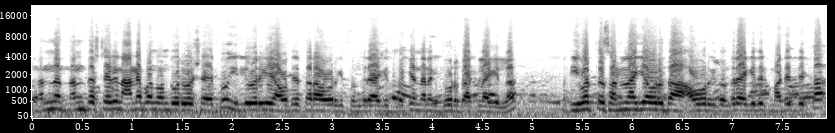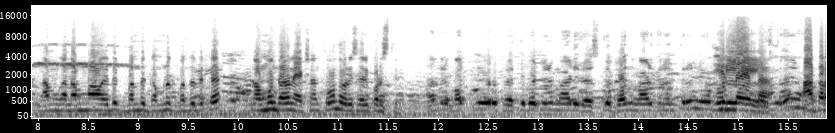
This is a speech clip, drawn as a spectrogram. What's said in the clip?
ನನ್ನ ನನ್ನ ನಂದಷ್ಟೇ ನಾನೇ ಬಂದು ಒಂದೂವರೆ ವರ್ಷ ಆಯ್ತು. ಇಲ್ಲಿವರೆಗೆ ಯಾವುದೇ ತರ ಅವ್ರಿಗೆ ತೊಂದರೆ ಆಗಿದ್ದ ಬಗ್ಗೆ ನನಗೆ ದೂರ ದಾಖಲಾಗಿಲ್ಲ. ಇವತ್ತು ಸಣ್ಣನಾಗಿ ಅವ್ರದ್ದು ಅವ್ರಿಗೆ ತೊಂದರೆ ಆಗಿದ್ದಕ್ಕೆ ಮಾಡಿದ್ದಕ್ಕೆ ನಮ್ಗೆ ನಮ್ಮ ಇದಕ್ಕೆ ಬಂದ ಗಮನಕ್ಕೆ ಬಂದದಕ್ಕೆ ನಾವು ಮುಂದೆ ಅದನ್ನ ಆಕ್ಷನ್ ತಗೊಂಡು ಅವ್ರಿಗೆ ಸರಿಪಡಿಸ್ತೀವಿ. ಅಂದ್ರೆ ಮತ್ತೆ ಇವರು ಪ್ರತಿಭಟನೆ ಮಾಡಿ ರಸ್ತೆ ಬಂದ್ ಮಾಡಿದ ನಂತರ ನೀವು ಇಲ್ಲ ಇಲ್ಲ. ಆ ತರ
